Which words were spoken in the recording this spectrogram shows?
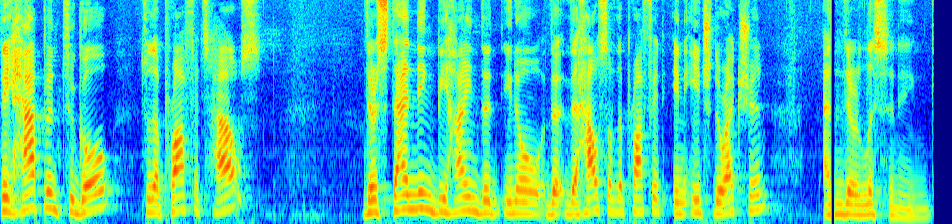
They happen to go to the Prophet's house. They're standing behind the, you know, the, the house of the Prophet in each direction and they're listening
